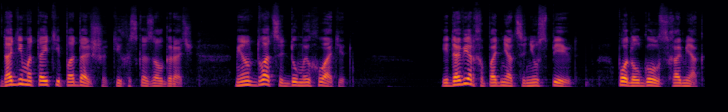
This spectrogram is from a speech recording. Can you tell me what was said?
«Дадим отойти подальше», — тихо сказал грач. «Минут двадцать, думаю, хватит». «И до верха подняться не успеют», — подал голос хомяк.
